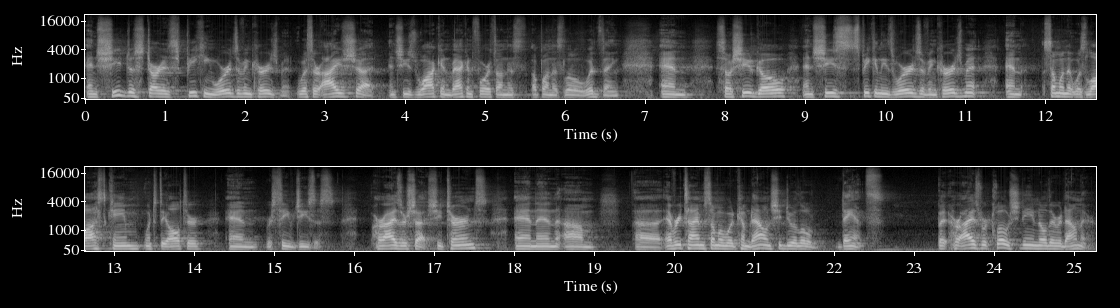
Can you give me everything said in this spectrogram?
and she just started speaking words of encouragement with her eyes shut and she's walking back and forth on this up on this little wood thing and so she'd go and she's speaking these words of encouragement and someone that was lost came went to the altar and received jesus her eyes are shut she turns and then um, uh, every time someone would come down she'd do a little dance but her eyes were closed she didn't even know they were down there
